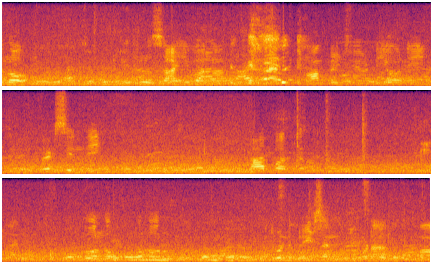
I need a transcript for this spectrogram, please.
అందులో ఇద్దరు సాహివాల కాంప్రెన్స్ డియోని రెడ్ సింది ఒంగోలు ఒంగోలు ఇటువంటి బ్రీడ్స్ అన్నింటినీ కూడా మా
